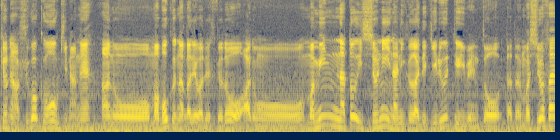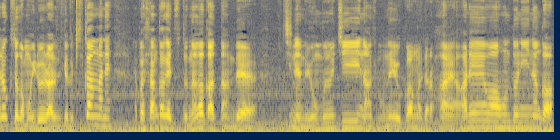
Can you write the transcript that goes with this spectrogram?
去年はすごく大きなね、あのー、まあ、僕の中ではですけど、あのー、まあ、みんなと一緒に何かができるっていうイベントだったまあ、潮サイロックとかもいろいろあるんですけど、期間がね、やっぱり3ヶ月と長かったんで、1年の4分の1なんですもんね、よく考えたら。はい。あれは本当になんか、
